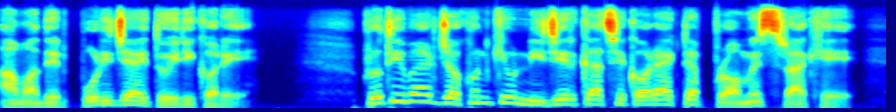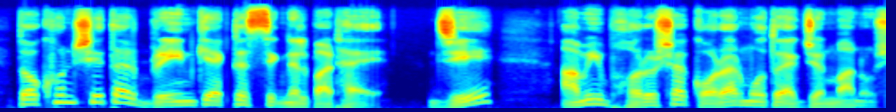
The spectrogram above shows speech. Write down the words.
আমাদের পরিচয় তৈরি করে। প্রতিবার যখন কেউ নিজের কাছে করা একটা প্রমিস রাখে, তখন সে তার ব্রেইনকে একটা সিগন্যাল পাঠায় যে, আমি ভরসা করার মতো একজন মানুষ।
